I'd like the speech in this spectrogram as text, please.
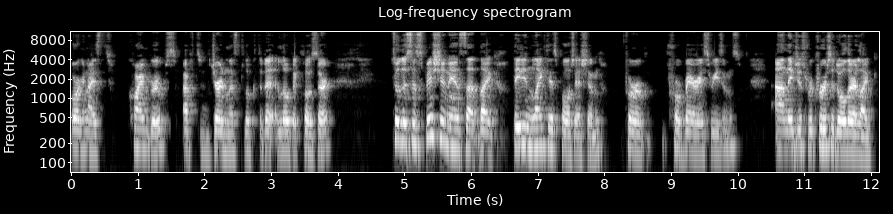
organized crime groups. After the journalists looked at it a little bit closer, so the suspicion is that like they didn't like this politician for for various reasons, and they just recruited all their like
